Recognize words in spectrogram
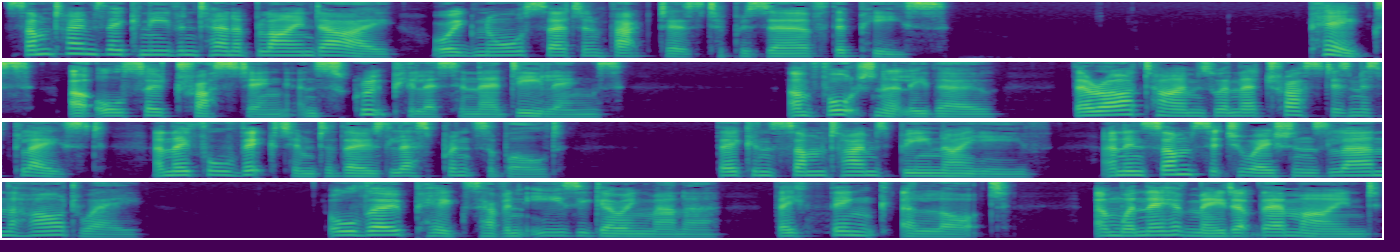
sometimes they can even turn a blind eye or ignore certain factors to preserve the peace. Pigs are also trusting and scrupulous in their dealings. Unfortunately, though, there are times when their trust is misplaced and they fall victim to those less principled. They can sometimes be naive and in some situations learn the hard way. Although pigs have an easygoing manner, they think a lot, and when they have made up their mind,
